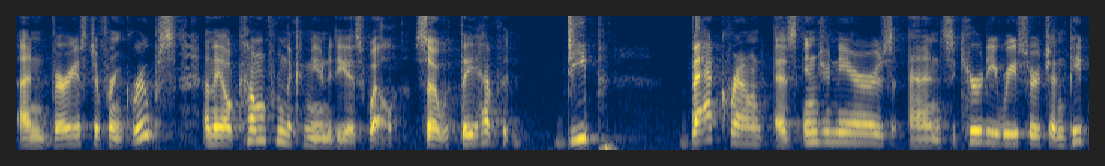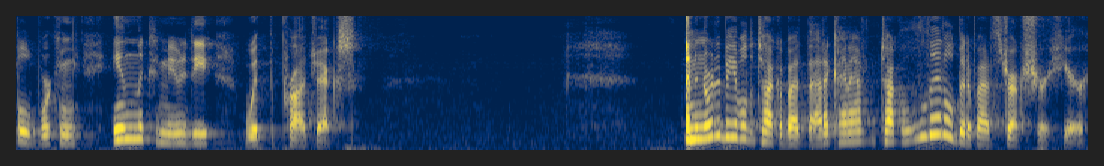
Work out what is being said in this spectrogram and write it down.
and various different groups, and they all come from the community as well. So they have deep background as engineers and security research and people working in the community with the projects. And in order to be able to talk about that, I kind of have to talk a little bit about structure here.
